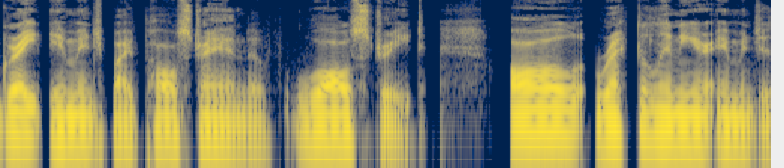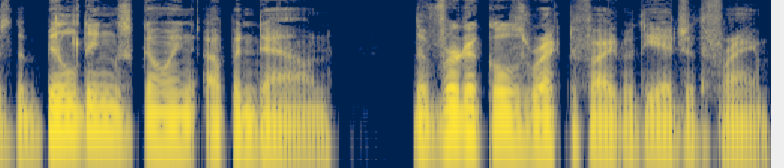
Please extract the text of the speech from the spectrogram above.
great image by Paul Strand of Wall Street. All rectilinear images, the buildings going up and down, the verticals rectified with the edge of the frame.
